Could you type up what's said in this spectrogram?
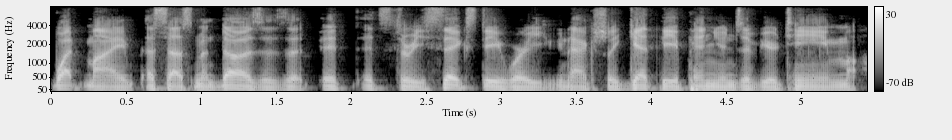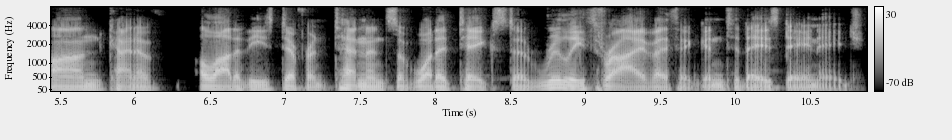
what my assessment does is that it, it's 360 where you can actually get the opinions of your team on kind of a lot of these different tenets of what it takes to really thrive i think in today's day and age.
